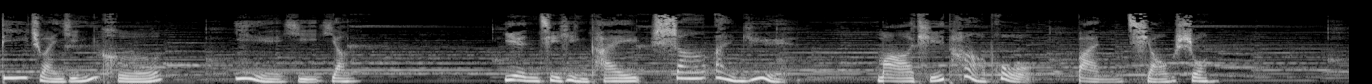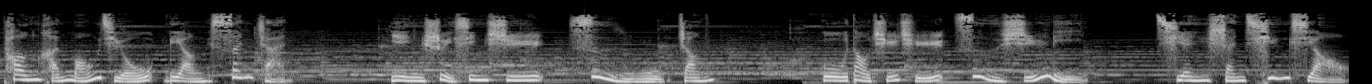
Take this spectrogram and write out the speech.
低转银河夜已央。雁迹映开沙岸月，马蹄踏破板桥霜。汤寒毛酒两三盏，饮睡新诗。四五章，古道曲曲四十里，千山清晓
